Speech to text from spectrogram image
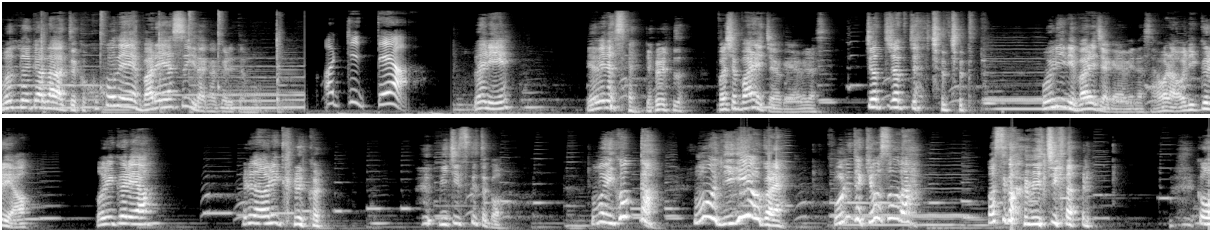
真ん中だ。てか、ここでバレやすいな、隠れても。あっち行ってよ何？やめなさい、やめなさい。場所バレちゃうからやめなさい。ちょっとちょっとちょっとちょっとちょっと。鬼にバレちゃうからやめなさい。ほら、鬼来るよ。鬼来るよ。これだ、鬼来る、これ。道作っとこう。もう行こっかもう逃げよう、これ鬼と競争だあ、すごい、道がある。こ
